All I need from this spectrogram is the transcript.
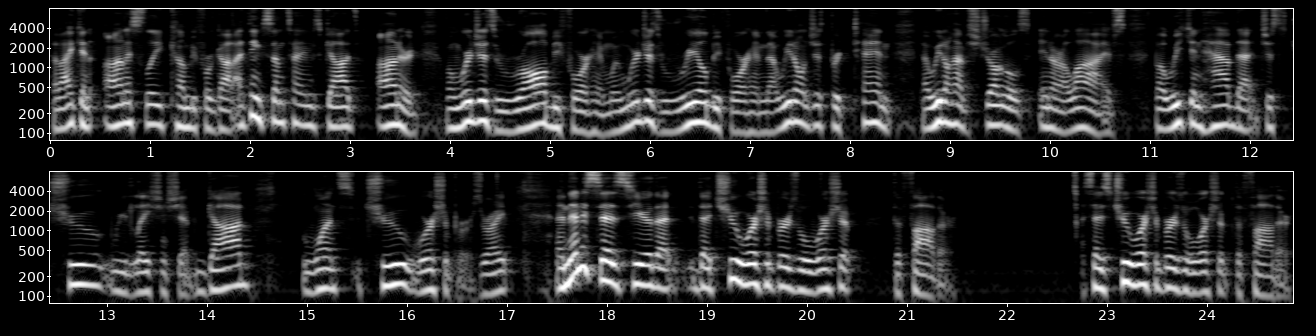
that I can honestly come before God. I think sometimes God's honored when we're just raw before Him, when we're just real before Him, that we don't just pretend that we don't have struggles in our lives, but we can have that just true relationship. God wants true worshipers, right? And then it says here that, that true worshipers will worship the Father. It says true worshipers will worship the Father.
